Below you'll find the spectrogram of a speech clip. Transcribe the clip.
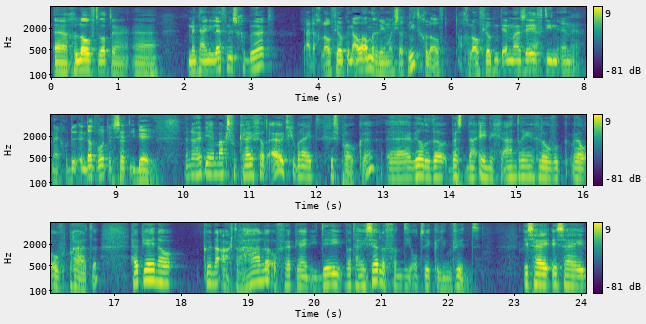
eh, gelooft wat er eh, met 9-11 is gebeurd... Ja, dan geloof je ook in alle andere dingen. Maar als je dat niet gelooft, dan geloof je ook niet in MH17. En, nee, goed, en dat wordt een set ideeën. Maar nou heb jij Max van Krijveld uitgebreid gesproken. Eh, Hij wilde er best na enig aandringen, geloof ik, wel over praten. Heb jij nou kunnen achterhalen of heb jij een idee wat hij zelf van die ontwikkeling vindt? Is hij, is hij,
